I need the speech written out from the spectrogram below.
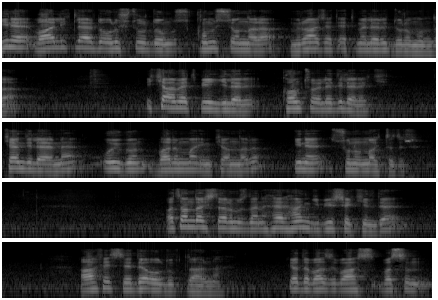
yine valiliklerde oluşturduğumuz komisyonlara müracaat etmeleri durumunda ikamet bilgileri kontrol edilerek kendilerine uygun barınma imkanları yine sunulmaktadır. Vatandaşlarımızdan herhangi bir şekilde afetzede olduklarına ya da bazı bas, basın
